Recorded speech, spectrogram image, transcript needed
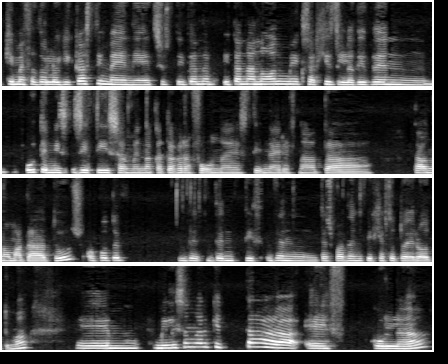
και μεθοδολογικά στημένη, έτσι, ώστε ήταν, ήταν ανώνυμη εξ αρχής, δηλαδή δεν, ούτε εμείς ζητήσαμε να καταγραφούν στην έρευνα τα, τα ονόματά τους, οπότε δεν, δεν, δεν, δεν υπήρχε αυτό το ερώτημα. Ε, μιλήσαμε αρκετά εύκολα,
